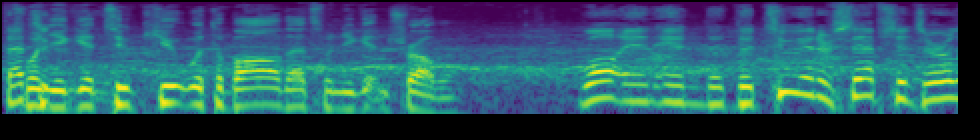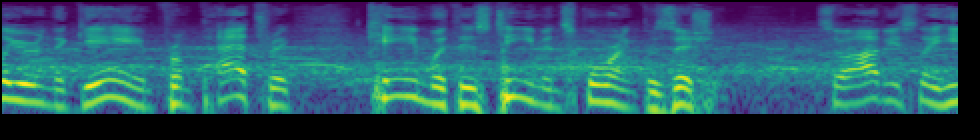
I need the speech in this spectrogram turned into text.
That's when a, you get too cute with the ball. That's when you get in trouble. Well, and, and the, the, two interceptions earlier in the game from Patrick came with his team in scoring position. So obviously he,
